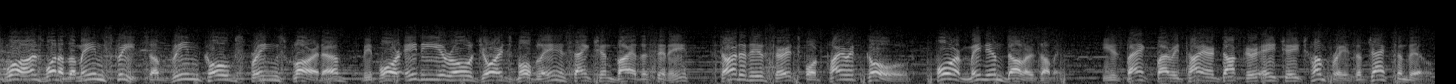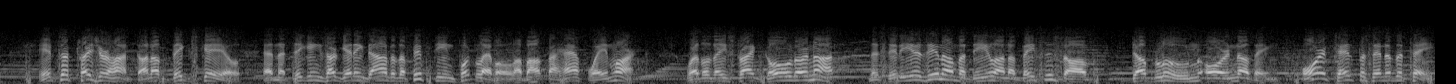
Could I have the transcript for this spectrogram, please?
was one of the main streets of Green Cove Springs, Florida, before 80-year-old George Mobley, sanctioned by the city, started his search for pirate gold, $4 million of it. He is backed by retired Dr. H.H. H. Humphreys of Jacksonville. It's a treasure hunt on a big scale, and the diggings are getting down to the 15-foot level, about the halfway mark. Whether they strike gold or not, the city is in on the deal on a basis of doubloon or nothing, or 10% of the take,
